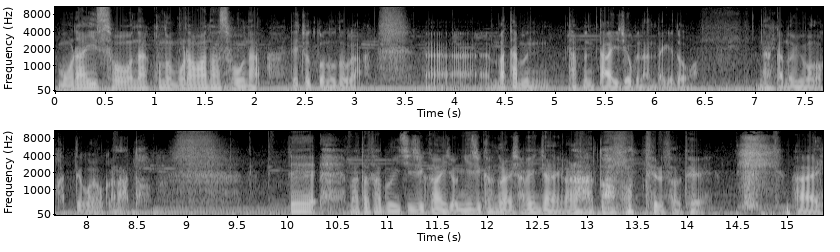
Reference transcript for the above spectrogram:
もらいそうなこのもらわなそうな。でちょっと喉があまあ多分多分大丈夫なんだけどなんか飲み物買ってこようかなと。でまた多分1時間以上2時間ぐらい喋るんじゃないかなと思ってるので。はい。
